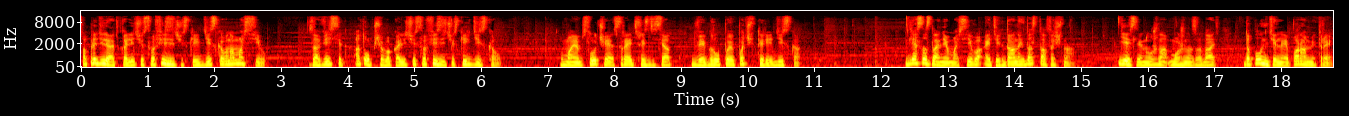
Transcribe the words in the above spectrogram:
определяет количество физических дисков на массив, зависит от общего количества физических дисков. В моем случае с RAID 60 две группы по 4 диска. Для создания массива этих данных достаточно. Если нужно, можно задать дополнительные параметры,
